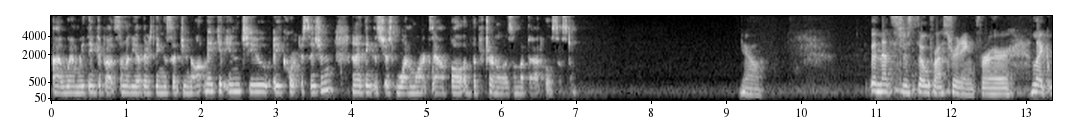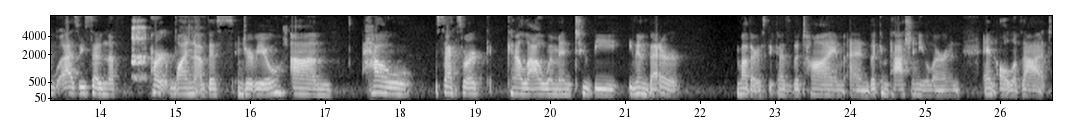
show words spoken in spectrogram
uh, when we think about some of the other things that do not make it into a court decision. And I think it's just one more example of the paternalism of that whole system. Yeah. And that's just so frustrating for, her. like, as we said in the part one of this interview, um, how sex work can allow women to be even better mothers because of the time and the compassion you learn and, and all of that.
